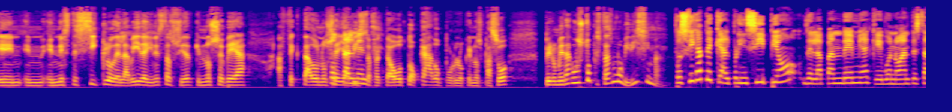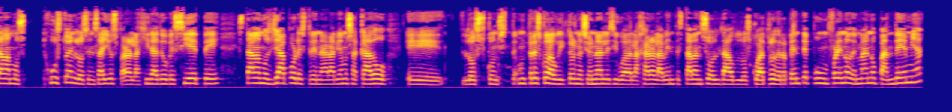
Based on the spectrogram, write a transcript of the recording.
en, en- en este ciclo de la vida y en esta sociedad que no se vea afectado, no se haya visto Totalmente. afectado o tocado por lo que nos pasó, pero me da gusto que estás movidísima. Pues fíjate que al principio de la pandemia, que bueno, antes estábamos justo en los ensayos para la gira de OV7, estábamos ya por estrenar, habíamos sacado eh, los con- tres auditores nacionales y Guadalajara a la venta, estaban soldados los cuatro, de repente, pum, freno de mano, pandemia,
